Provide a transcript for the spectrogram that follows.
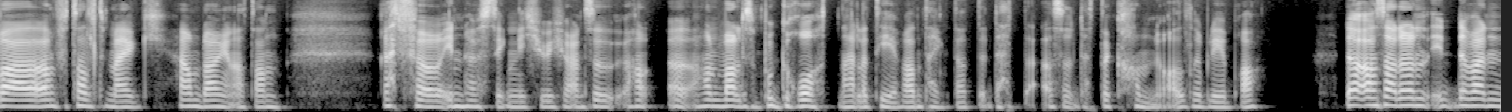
var, han fortalte meg her om dagen at han rett før innhøstingen i 2021, så han, eh, han var liksom på gråten hele tida, han tenkte at dette, altså, dette kan jo aldri bli bra. Det, altså, det, var en, det, var en,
